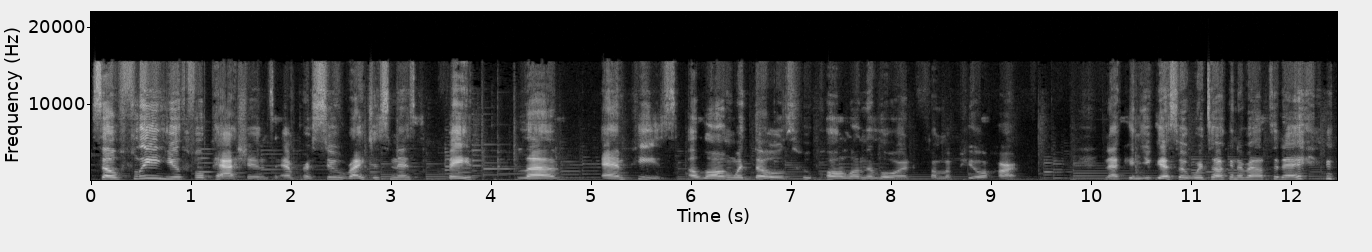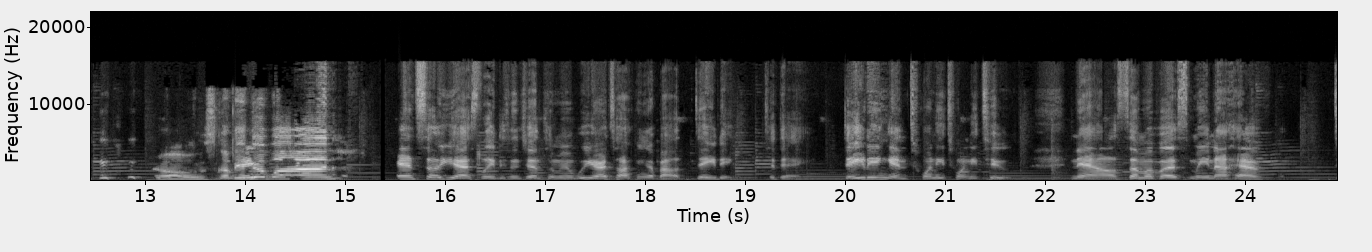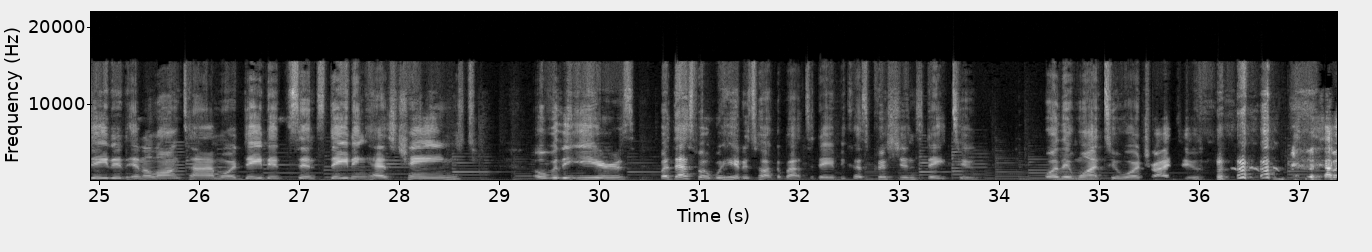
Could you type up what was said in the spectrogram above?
So flee youthful passions and pursue righteousness, faith, love, and peace, along with those who call on the Lord from a pure heart. Now, can you guess what we're talking about today? oh, this is going to be a good one. And so, yes, ladies and gentlemen, we are talking about dating today. Dating in 2022. Now, some of us may not have dated in a long time or dated since dating has changed over the years. But that's what we're here to talk about today because Christians date too, or they mm-hmm. want to, or try to. but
